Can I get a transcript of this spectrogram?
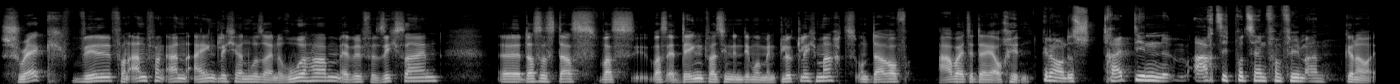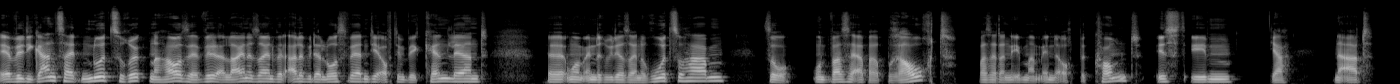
Shrek will von Anfang an eigentlich ja nur seine Ruhe haben. Er will für sich sein. Äh, das ist das, was, was er denkt, was ihn in dem Moment glücklich macht. Und darauf arbeitet er ja auch hin. Genau, und das treibt ihn 80 Prozent vom Film an. Genau, er will die ganze Zeit nur zurück nach Hause. Er will alleine sein, will alle wieder loswerden, die er auf dem Weg kennenlernt, äh, um am Ende wieder seine Ruhe zu haben. So, und was er aber braucht, was er dann eben am Ende auch bekommt, ist eben, ja, eine Art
